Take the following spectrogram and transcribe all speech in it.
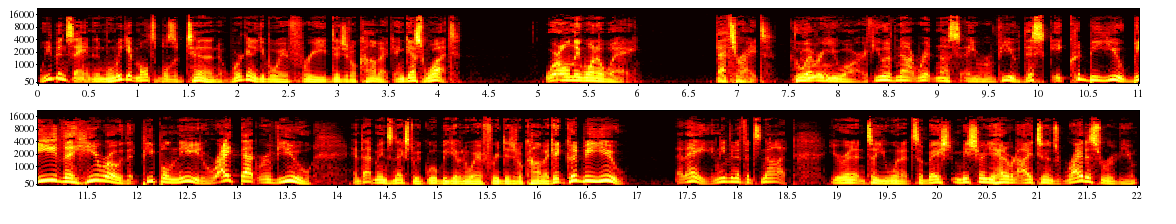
we've been saying that when we get multiples of 10, we're going to give away a free digital comic. And guess what? We're only one away. That's right. Whoever you are, if you have not written us a review, this it could be you. Be the hero that people need. Write that review. And that means next week we'll be giving away a free digital comic. It could be you. And hey, and even if it's not, you're in it until you win it. So be, sure you head over to iTunes, write us a review.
